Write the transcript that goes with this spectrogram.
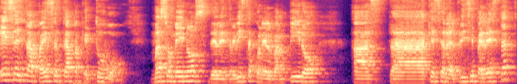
esa etapa, esa etapa que tuvo, más o menos de la entrevista con el vampiro hasta, ¿qué será? ¿El príncipe Lestat?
